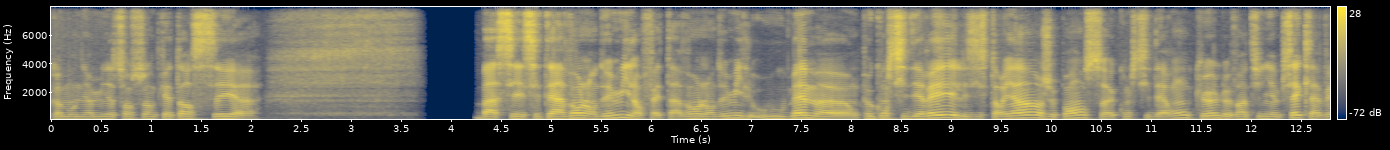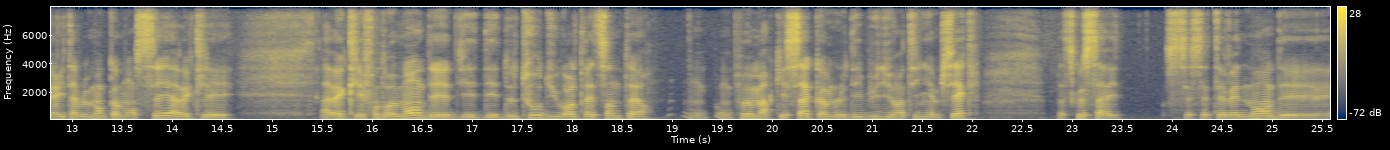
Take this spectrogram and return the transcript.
comme on est en 1974, c'est... Euh, bah, c'était avant l'an 2000, en fait, avant l'an 2000, ou même euh, on peut considérer, les historiens, je pense, euh, considéreront que le 21e siècle a véritablement commencé avec les avec l'effondrement des, des, deux tours du World Trade Center. On, peut marquer ça comme le début du 21e siècle, parce que a cet événement des,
